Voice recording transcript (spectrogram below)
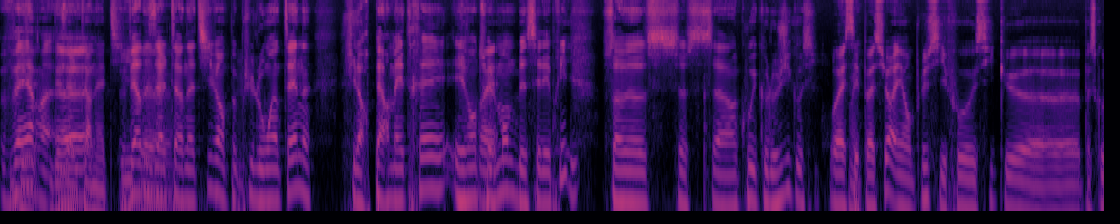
vers Des- des euh, alternatives, vers des euh, alternatives un peu mm. plus lointaines qui leur permettraient éventuellement de baisser les prix. Ça, ça, ça a un coût écologique aussi. Ouais, c'est Oui. pas sûr. Et en plus, il faut aussi que. euh, parce que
